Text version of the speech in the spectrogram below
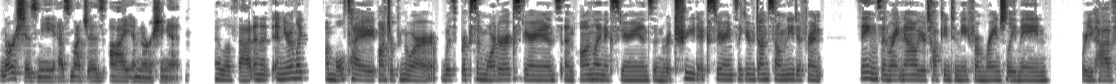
nourishes me as much as I am nourishing it? I love that. And, and you're like a multi entrepreneur with bricks and mortar experience and online experience and retreat experience. Like you've done so many different things. And right now you're talking to me from Rangeley, Maine, where you have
